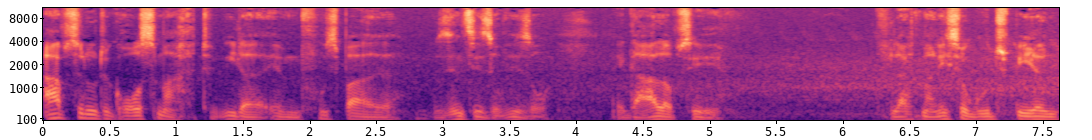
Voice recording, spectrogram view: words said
absolute Großmacht. Wieder im Fußball sind sie sowieso. Egal, ob sie vielleicht mal nicht so gut spielen.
